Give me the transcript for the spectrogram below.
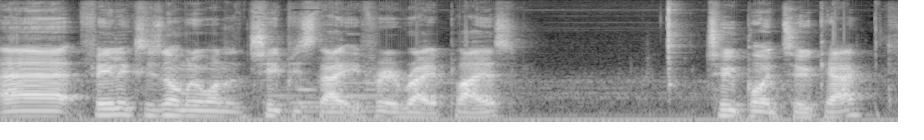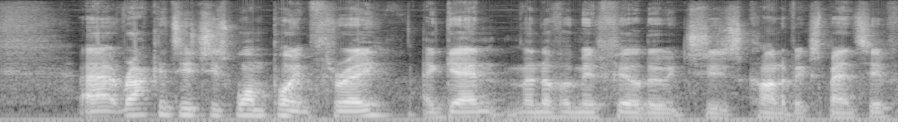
Uh, Felix is normally one of the cheapest 83 rated players. 2.2k. Uh, Rakitic is 1.3. Again, another midfielder which is kind of expensive.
